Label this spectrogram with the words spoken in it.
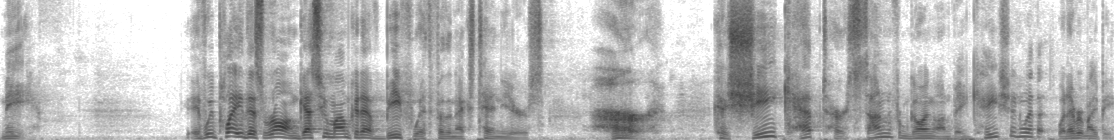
Me. If we play this wrong, guess who mom could have beef with for the next 10 years? Her. Because she kept her son from going on vacation with it, whatever it might be.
